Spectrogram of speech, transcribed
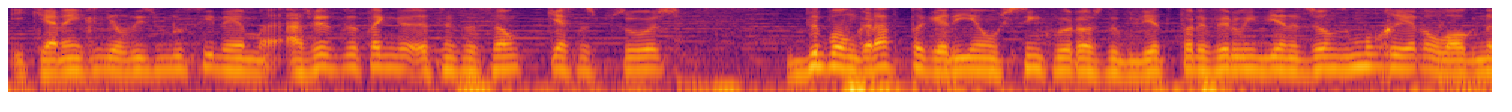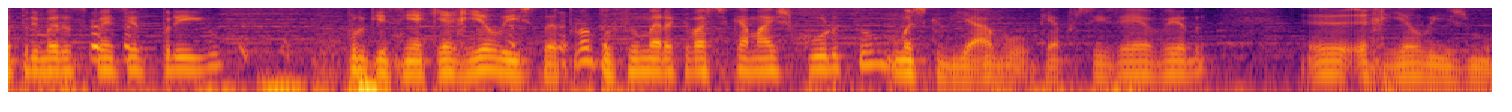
e querem realismo no cinema. Às vezes eu tenho a sensação que estas pessoas de bom grado pagariam os 5 euros do bilhete para ver o Indiana Jones morrer logo na primeira sequência de perigo, porque assim é que é realista. Pronto, o filme era capaz de ficar mais curto, mas que diabo, o que é preciso é haver eh, realismo.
